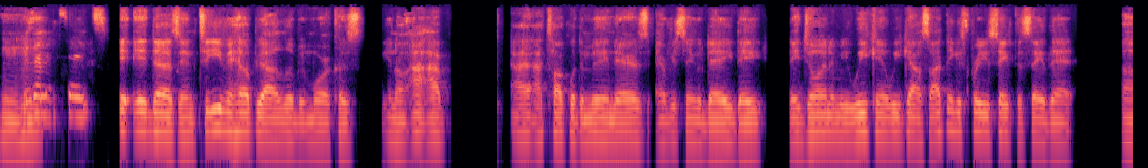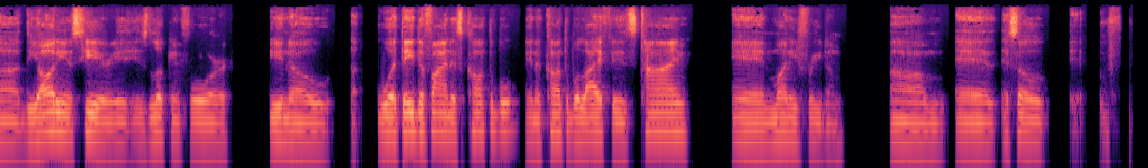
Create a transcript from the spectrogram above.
Mm-hmm. Does that make sense? It, it, does, and to even help you out a little bit more, because you know, I, I I talk with the millionaires every single day. They they join me week in week out, so I think it's pretty safe to say that uh, the audience here is looking for you know uh, what they define as comfortable, and a comfortable life is time and money freedom. Um, and, and so eh,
